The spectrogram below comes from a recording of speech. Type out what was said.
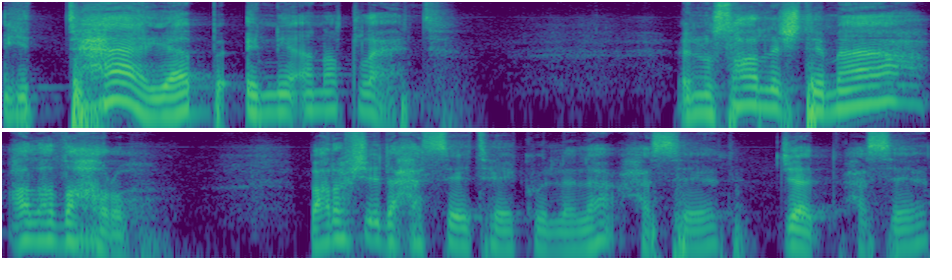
يتهايب إني أنا طلعت. إنه صار الاجتماع على ظهره. بعرفش إذا حسيت هيك ولا لا. حسيت؟ جد. حسيت؟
